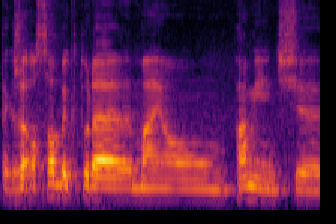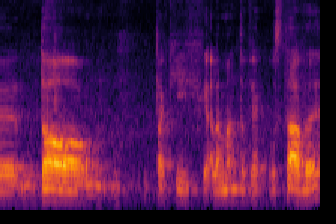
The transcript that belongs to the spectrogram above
także osoby, które mają pamięć y, do takich elementów jak ustawy,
